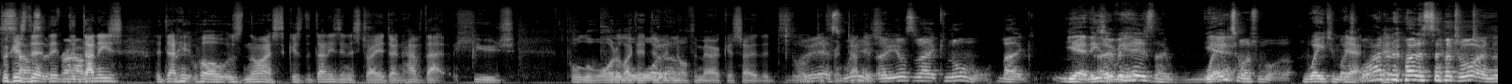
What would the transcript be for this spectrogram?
Because Sounds the, the, the dunnies, the dunny, well, it was nice because the dunnies in Australia don't have that huge pool of water Pool like of they do in North America, so it's a Oh, little yeah, it's different weird. dunnies. Oh, yours like normal. Like Yeah, these over weird. here is like way Yeah. too much water. Way too much Yeah. Why water. I don't know why there's so much water in the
